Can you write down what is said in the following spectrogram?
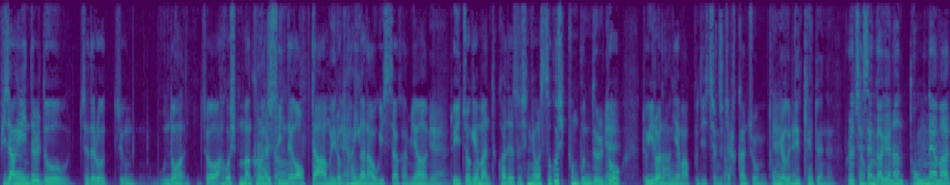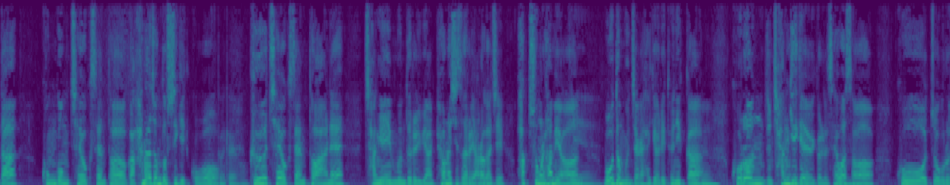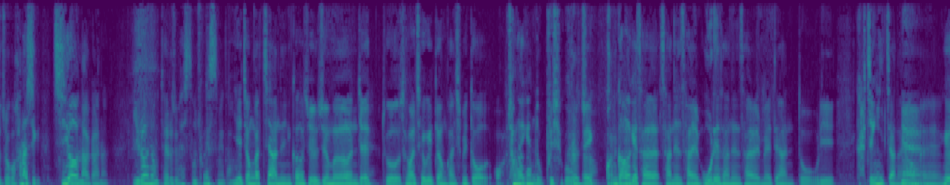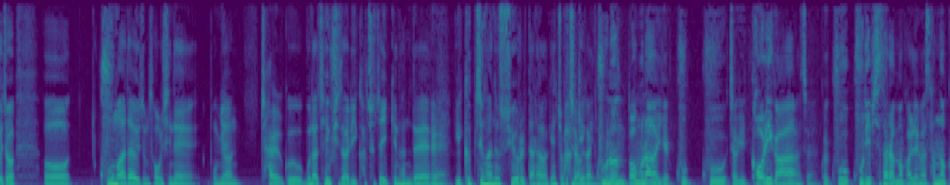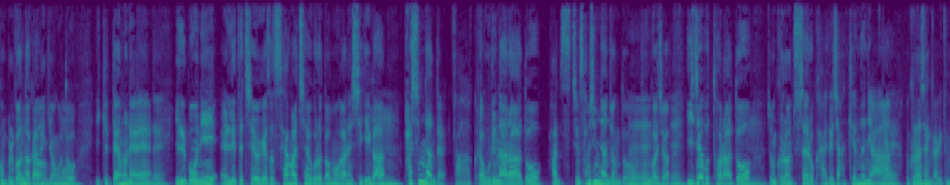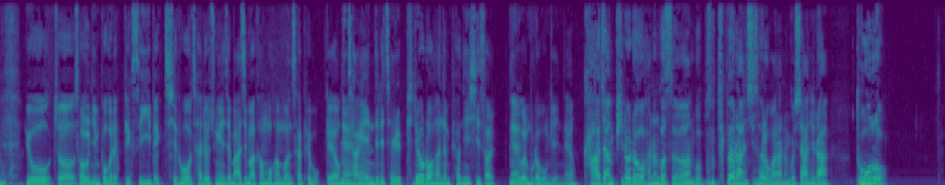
비장애인들도 제대로 지금 운동 저 하고 싶은 만큼 할수 그렇죠. 있는 데가 없다. 뭐 이렇게 예. 항의가 나오기 시작하면 예. 또 이쪽에만 특화돼서 신경을 쓰고 싶은 분들도 예. 또 이런 항의에 맞부딪히면 그렇죠. 약간 좀 동력을 예. 잃게 되는. 그리고 제 생각에는 동네마다 공공체육센터가 하나 정도씩 있고 그래요. 그 체육센터 안에 장애인분들을 위한 편의시설을 여러 가지 확충을 하면 예. 모든 문제가 해결이 되니까 예. 그런 좀 장기 계획을 세워서 그쪽으로 조금 하나씩 지어 나가는 이런 형태로 좀 했으면 좋겠습니다. 예전 같지 않으니까 그죠. 요즘은 이제 예. 또 생활체육에 대한 관심이 또 엄청나게 높으시고 그렇죠. 예, 건강하게 사, 는 삶, 오래 사는 삶에 대한 또 우리 갈증이 있잖아요. 예. 예. 그래서 저 어, 구마다 요즘 서울 시내 보면 자꾸 문화체육시설이 갖춰져 있긴 한데 예. 이게 급증하는 수요를 따라가기엔 좀 그렇죠. 한계가 있는 구는 너무나 이게 구, 구 저기 거리가. 거의 구, 구립 시설 한번 걸리면 산 넘고 물 건너가는 그러니까. 경우도 어. 있기 때문에 네네. 일본이 엘리트 체육에서 생활 체육으로 넘어가는 시기가 음. 80년대. 아, 그러니까? 우리나라도 한 지금 30년 정도 네, 된 거죠. 네. 이제부터라도 음. 좀 그런 추세로 가야 되지 않겠느냐 예. 그런 생각이 듭니다. 요 저 서울 인포그래픽스 207호 자료 중에 이제 마지막 항목 한번 살펴볼게요. 네. 장애인들이 제일 필요로 하는 편의 시설 네. 이걸 물어본 게 있네요. 가장 필요로 하는 것은 뭐 무슨 특별한 시설을 원하는 것이 아니라 도로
